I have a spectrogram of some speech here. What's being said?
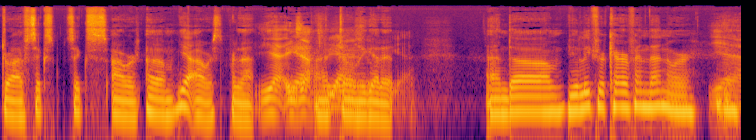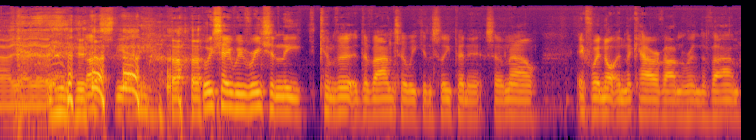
drive six six hours. Um, yeah, hours for that. Yeah, exactly. I yeah, totally sure. get it. Yeah, And um, you leave your caravan then, or Yeah, yeah, yeah. that's yeah. we say we recently converted the van so we can sleep in it. So now, if we're not in the caravan, we're in the van.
